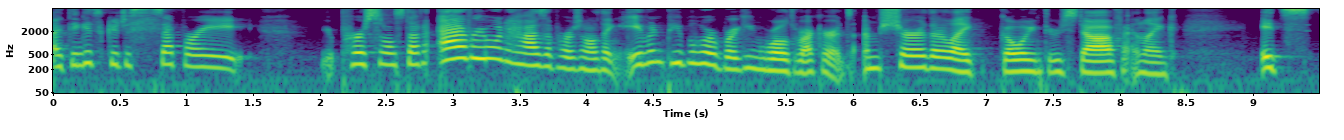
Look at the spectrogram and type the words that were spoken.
I think it's good to separate your personal stuff. Everyone has a personal thing. Even people who are breaking world records. I'm sure they're like going through stuff and like it's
